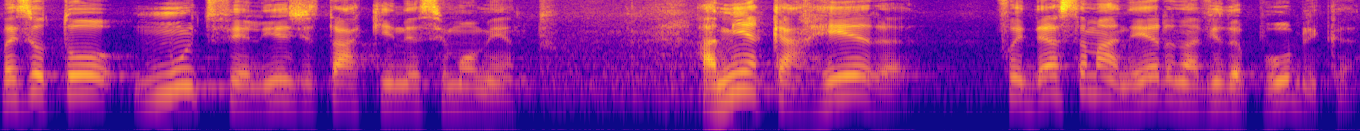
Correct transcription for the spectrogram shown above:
Mas eu estou muito feliz de estar aqui nesse momento. A minha carreira foi dessa maneira na vida pública,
